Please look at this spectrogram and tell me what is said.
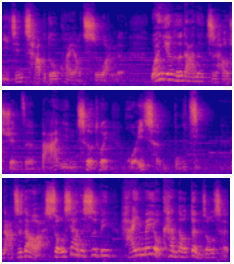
已经差不多快要吃完了。完颜和达呢，只好选择拔营撤退，回城补给。哪知道啊，手下的士兵还没有看到邓州城，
